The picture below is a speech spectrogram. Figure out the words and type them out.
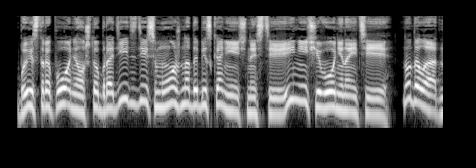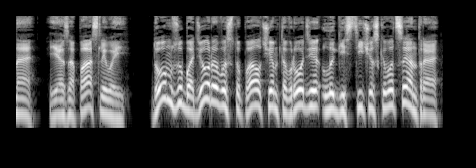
Быстро понял, что бродить здесь можно до бесконечности и ничего не найти. Ну да ладно, я запасливый. Дом зубодера выступал чем-то вроде логистического центра,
